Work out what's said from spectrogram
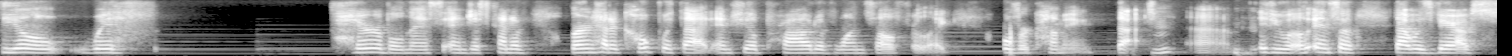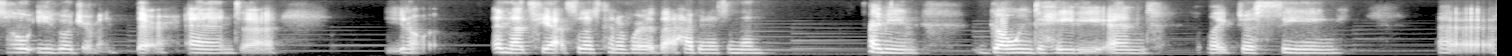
deal with terribleness and just kind of learn how to cope with that and feel proud of oneself for like overcoming that Mhm. um, Mhm. if you will and so that was very i was so ego driven there and uh, you know and that's yeah so that's kind of where that happiness and then i mean going to haiti and like just seeing uh,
